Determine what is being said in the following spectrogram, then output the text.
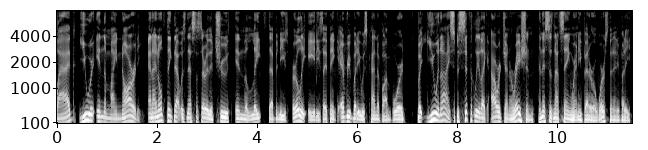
flag, you were in the minority. And I don't think that was necessarily the truth in the late 70s, early 80s. I think everybody was kind of on board. But you and I, specifically like our generation, and this is not saying we're any better or worse than anybody,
